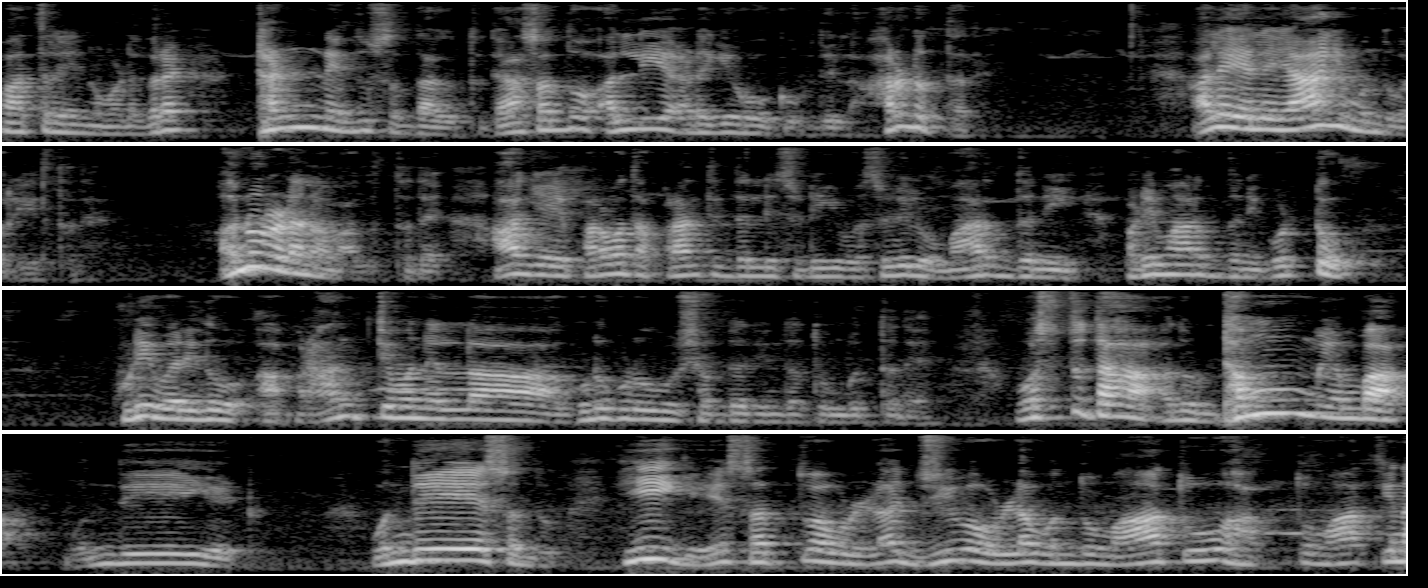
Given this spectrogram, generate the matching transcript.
ಪಾತ್ರೆಯನ್ನು ಹೊಡೆದರೆ ಠಣ್ಣೆಂದು ಸದ್ದಾಗುತ್ತದೆ. ಆ ಸದ್ದು ಅಲ್ಲಿಯೇ ಅಡಗಿ ಹೋಗುವುದಿಲ್ಲ, ಹರಡುತ್ತದೆ. ಅಲೆ ಎಲೆಯಾಗಿ ಮುಂದುವರಿಯುತ್ತದೆ. ಅನುರಣನವಾಗುತ್ತದೆ. ಹಾಗೆಯೇ ಪರ್ವತ ಪ್ರಾಂತ್ಯದಲ್ಲಿ ಸಿಡಿಯುವ ಸಿಡಿಲು ಮಾರ್ದನಿ ಪಡಿಮಾರ್ದನಿಗೊಟ್ಟು ಕುಡಿವರಿದು ಆ ಪ್ರಾಂತ್ಯವನ್ನೆಲ್ಲ ಗುಡುಗುಡು ಶಬ್ದದಿಂದ ತುಂಬುತ್ತದೆ. ವಸ್ತುತಃ ಅದು ಢಮ್ ಎಂಬ ಒಂದೇ ಏಟು, ಒಂದೇ ಸದ್ದು. ಹೀಗೆ ಸತ್ವವುಳ್ಳ, ಜೀವವುಳ್ಳ ಒಂದು ಮಾತು ಹತ್ತು ಮಾತಿನ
